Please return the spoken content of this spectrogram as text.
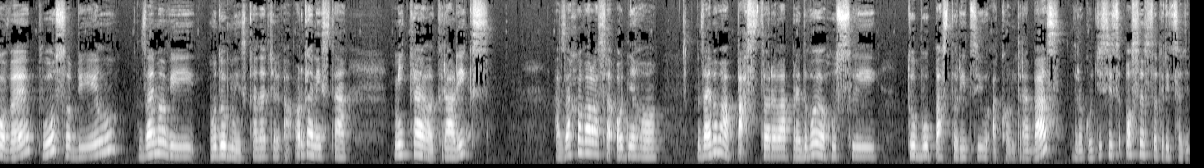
Púchove pôsobil zaujímavý hudobný skladateľ a organista Mikael Kralix a zachovala sa od neho zaujímavá pastorela pre dvojo huslí, tubu, pastoriciu a kontrabas z roku 1832.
